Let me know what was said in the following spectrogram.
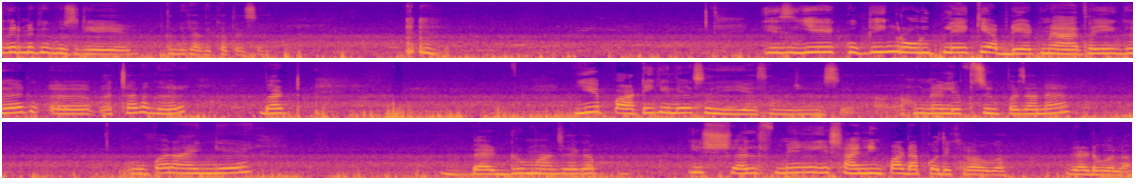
घर में क्यों घुस रही है ये? नहीं क्या दिक्कत है इसे? इस ये कुकिंग रोल प्ले के अपडेट में आया था ये घर। अच्छा था घर बट ये पार्टी के लिए सही है समझो वैसे हमने लिफ्ट से ऊपर जाना है। ऊपर आएँगे बेडरूम आ जाएगा। इस शेल्फ में ये शाइनिंग पार्ट आपको दिख रहा होगा रेड वाला।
